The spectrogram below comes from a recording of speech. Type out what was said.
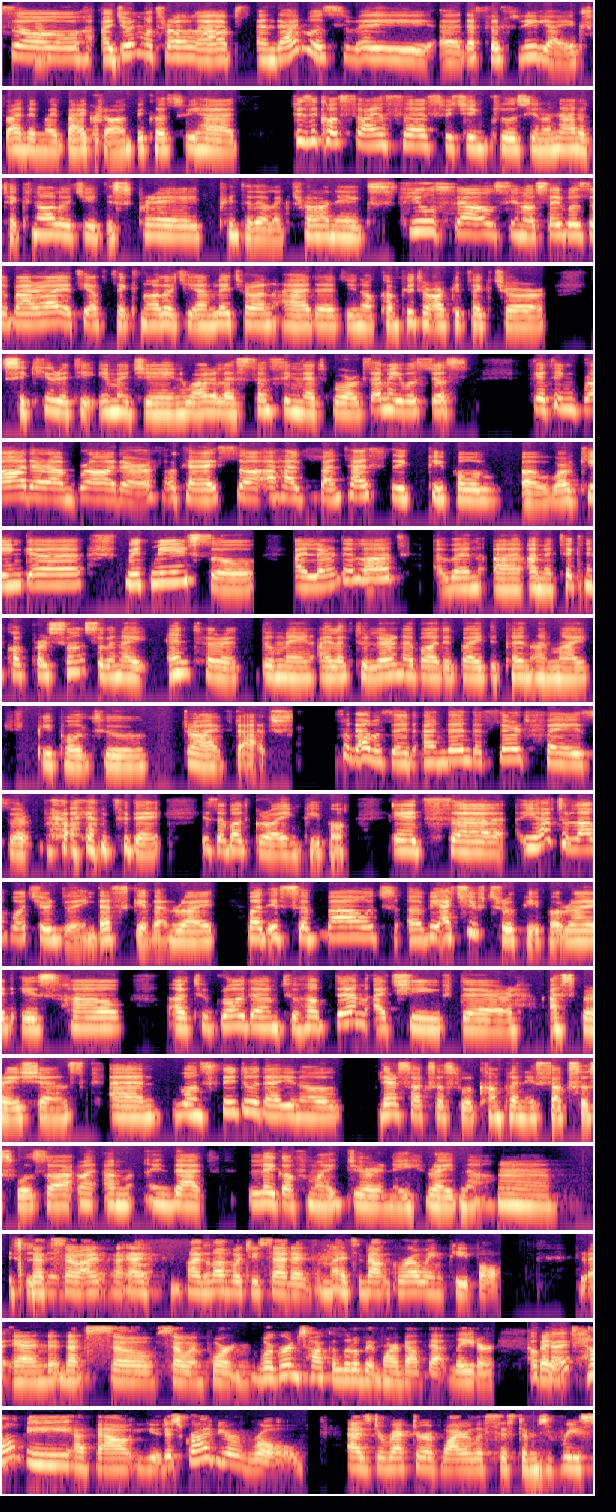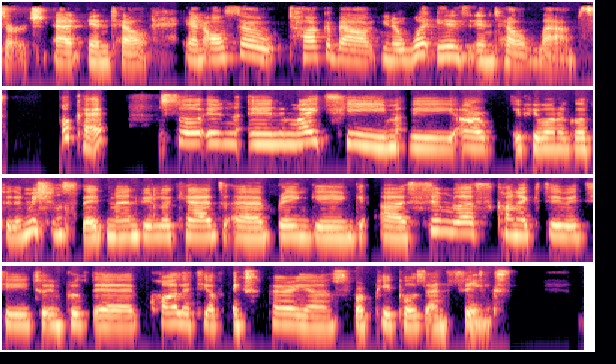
So yeah. I joined Motorola Labs, and that was very, uh, that's what really I expanded my background because we had physical sciences, which includes, you know, nanotechnology, display, printed electronics, fuel cells, you know, so it was a variety of technology and later on added, you know, computer architecture, security, imaging, wireless sensing networks. I mean, it was just getting broader and broader. Okay, so I had fantastic people uh, working uh, with me, so I learned a lot. When I, I'm a technical person, so when I enter a domain, I like to learn about it, but I depend on my people to drive that. So that was it. And then the third phase where, where I am today is about growing people. It's uh, you have to love what you're doing. That's given, right? But it's about uh, we achieve through people, right? Is how uh, to grow them, to help them achieve their aspirations. And once they do that, you know, they're successful, company successful. So I, am in that leg of my journey right now. Mm. That's so I, I I love what you said. It, it's about growing people. Right. And that's so, so important. We're going to talk a little bit more about that later. Okay. But tell me about you. Describe your role as Director of Wireless Systems Research at Intel. And also talk about, you know, what is Intel Labs? Okay. So in, in my team, we are, if you want to go to the mission statement, we look at uh, bringing uh, seamless connectivity to improve the quality of experience for peoples and things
